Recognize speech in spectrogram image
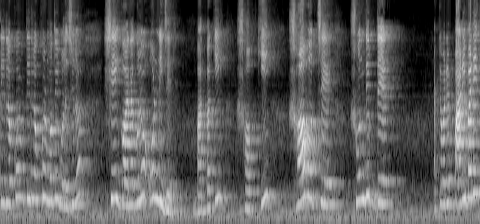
তিন লক্ষ, তিন লক্ষর মতোই বলেছিল, সেই গয়নাগুলো ওর নিজের। বাদবাকি সব কি? সব হচ্ছে সন্দীপদের একেবারে পারিবারিক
